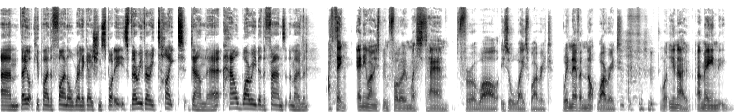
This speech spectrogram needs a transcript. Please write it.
Um, they occupy the final relegation spot. It's very, very tight down there. How worried are the fans at the moment? I think anyone who's been following West Ham for a while is always worried. We're never not worried. well, you know, I mean,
